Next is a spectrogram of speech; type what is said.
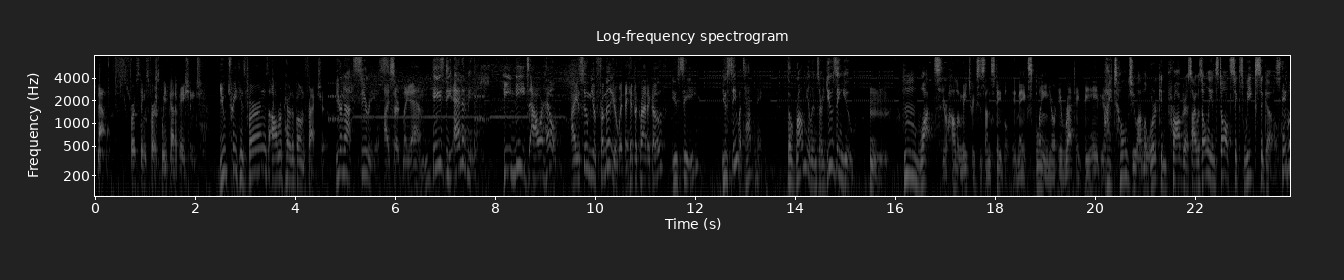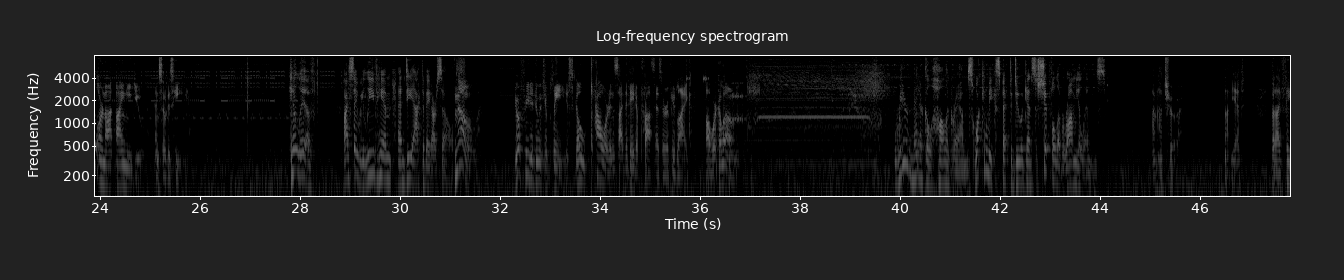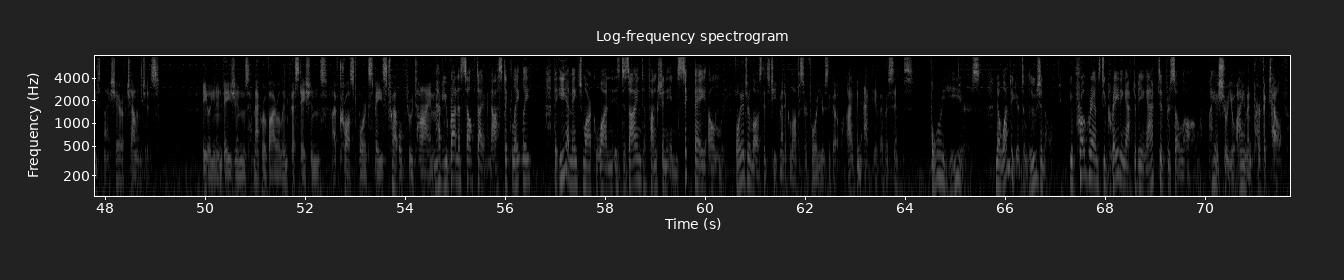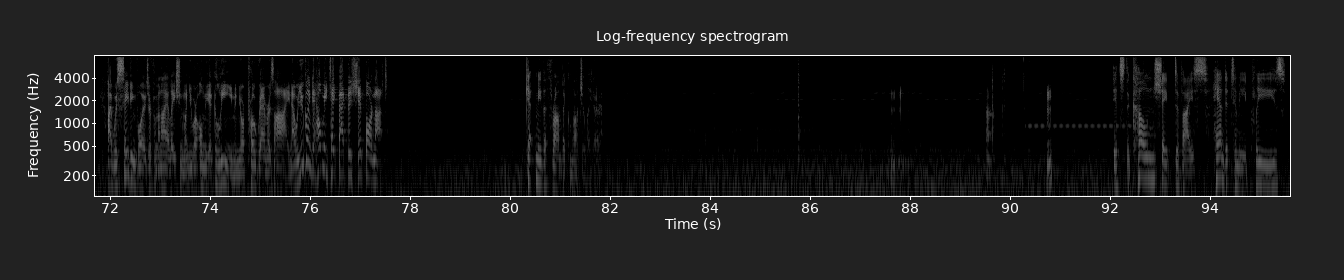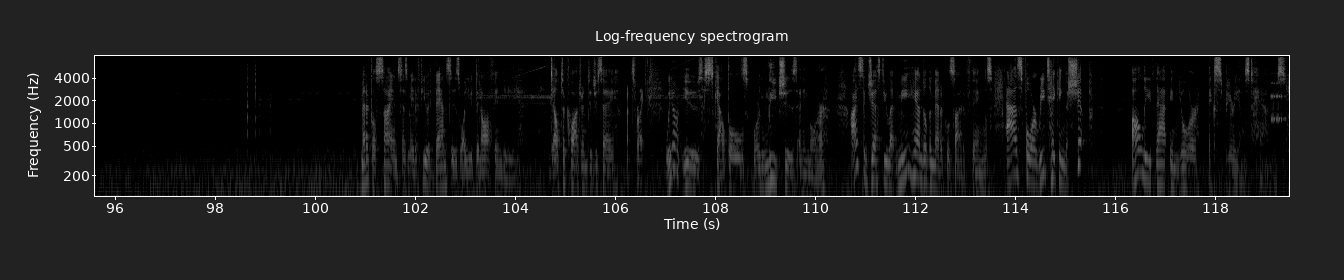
Now, first things first, we've got a patient. You treat his burns, I'll repair the bone fracture. You're not serious. I certainly am. He's the enemy. He needs our help. I assume you're familiar with the Hippocratic Oath? You see? You see what's happening. The Romulans are using you. Hmm. Hmm, what? Your holomatrix is unstable. It may explain your erratic behavior. I told you I'm a work in progress. I was only installed six weeks ago. Stable or not, I need you, and so does he. He'll live. I say we leave him and deactivate ourselves. No! You're free to do as you please. Go cower inside the data processor if you'd like. I'll work alone. We're medical holograms. What can we expect to do against a ship full of Romulans? I'm not sure. Not yet. But I've faced my share of challenges. Alien invasions, macroviral infestations. I've crossed Borg space, traveled through time. Have you run a self diagnostic lately? The EMH Mark I is designed to function in sick bay only. Voyager lost its chief medical officer four years ago. I've been active ever since. Four years? No wonder you're delusional. Your program's degrading after being active for so long. I assure you, I am in perfect health. I was saving Voyager from annihilation when you were only a gleam in your programmer's eye. Now, are you going to help me take back this ship or not? Get me the thrombic modulator. Hmm? It's the cone shaped device. Hand it to me, please. Medical science has made a few advances while you've been off in the Delta Quadrant, did you say? That's right. We don't use scalpels or leeches anymore. I suggest you let me handle the medical side of things. As for retaking the ship, I'll leave that in your experienced hands.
